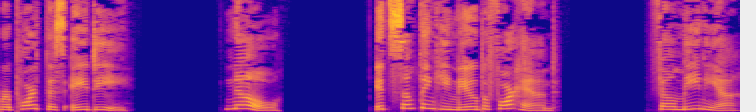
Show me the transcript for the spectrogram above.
Report this AD. No. It's something he knew beforehand. Felmenia.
